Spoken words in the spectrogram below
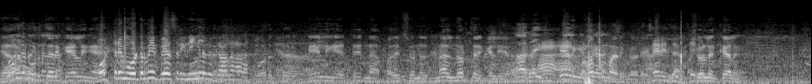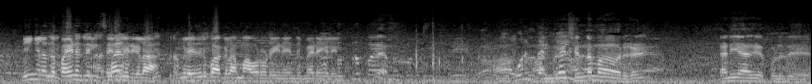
யாராவது ஒருத்தர் கேளுங்க. ஒற்றுமை ஒற்றுமை பேசுறீங்க. நீங்களும் ஒருத்தர் கேள்வி கேட்டு நான் பதில் சொன்னதுக்கு பின்னால் இன்னொருத்தர் கேள்வி. கேளுங்க, குழப்பமா கேளுங்க. இருக்கு சரி. சொல்லுங்க கேளுங்க. நீங்கள் அந்த பயணத்தில் செல்வீர்களா உங்களை எதிர்பார்க்கலாமா அவரோட இணைந்த மேடைகளில்? சின்னம்மா அவர்கள் தனியாக இப்பொழுது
